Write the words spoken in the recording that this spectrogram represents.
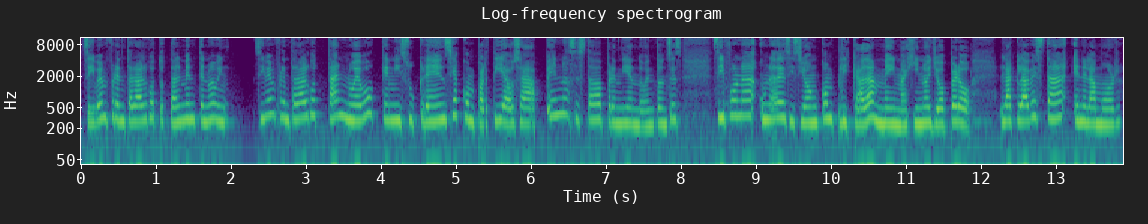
se iba a enfrentar a algo totalmente nuevo se iba a enfrentar algo tan nuevo que ni su creencia compartía, o sea, apenas estaba aprendiendo. Entonces, sí fue una, una decisión complicada, me imagino yo, pero la clave está en el amor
